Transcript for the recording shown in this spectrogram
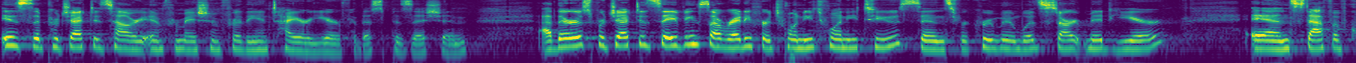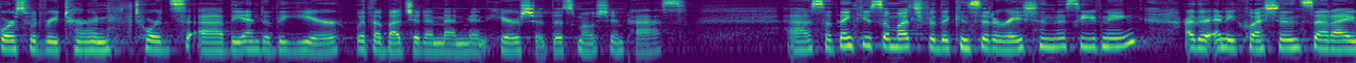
is the projected salary information for the entire year for this position. Uh, There is projected savings already for 2022 since recruitment would start mid-year. And staff, of course, would return towards uh, the end of the year with a budget amendment here should this motion pass. Uh, So thank you so much for the consideration this evening. Are there any questions that I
